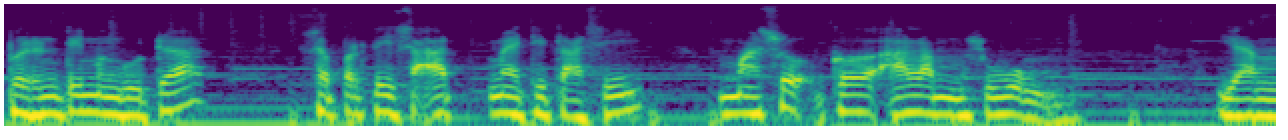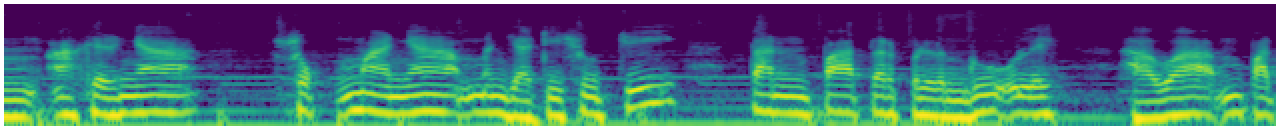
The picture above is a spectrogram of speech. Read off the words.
berhenti menggoda seperti saat meditasi masuk ke alam suwung yang akhirnya sukmanya menjadi suci tanpa terbelenggu oleh hawa empat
